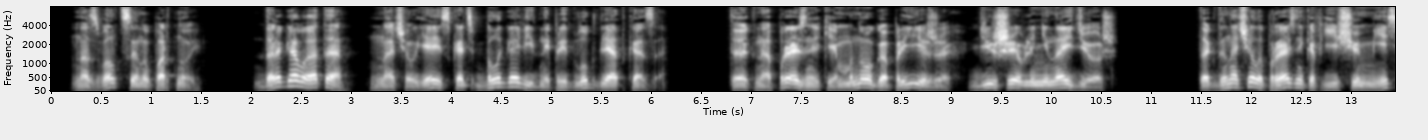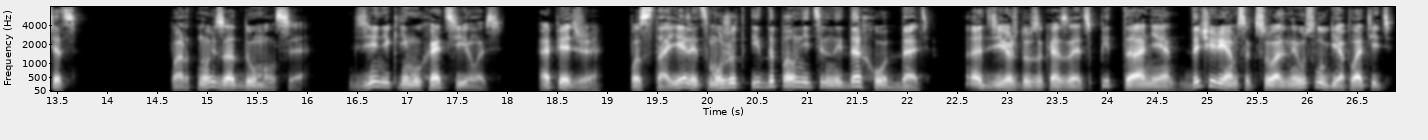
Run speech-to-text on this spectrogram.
— назвал цену портной. «Дороговато», — начал я искать благовидный предлог для отказа. Так на празднике много приезжих, дешевле не найдешь. Так до начала праздников еще месяц. Портной задумался. Денег ему хотелось. Опять же, постоялец может и дополнительный доход дать. Одежду заказать, питание, дочерям сексуальные услуги оплатить.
